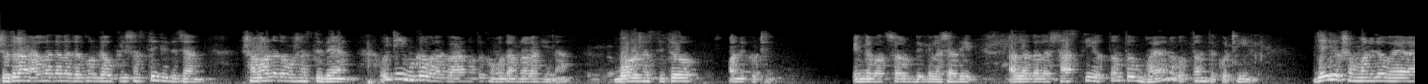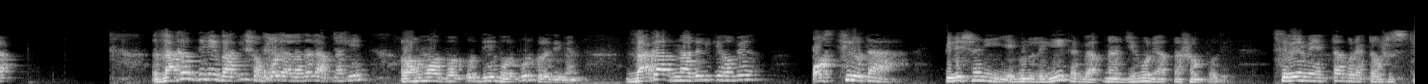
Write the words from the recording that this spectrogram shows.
সুতরাং আল্লাহ তালা যখন কাউকে শাস্তি দিতে চান, সামান্যতম শাস্তি দেন ওইটি মোকাবেলা করার মতো ক্ষমতা আমরা রাখি না। বড় শাস্তি তো অনেক কঠিন। ইন্দ্রবাদ সরফ দিকে আল্লাহ তালা শাস্তি অত্যন্ত ভয়ানক, অত্যন্ত কঠিন। যাই হোক, সম্মানিত ভাইয়েরা জাকাত দিলে বাকি সম্পদ আল্লাহ তালা আপনাকে রহমত, বরকত দিয়ে ভরপুর করে দিবেন। জাকাত না দিলে কি হবে? অস্থিরতা, পেরেশানি, এগুলো লেগেই থাকবে আপনার জীবনে, আপনার সম্পদে। ছেলে মেয়ে একটা করে একটা অসুস্থ।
